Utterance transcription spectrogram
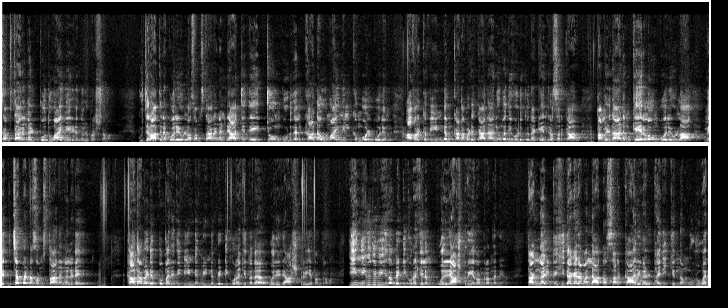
സംസ്ഥാനങ്ങൾ പൊതുവായി നേരിടുന്ന ഒരു പ്രശ്നമാണ്. ഗുജറാത്തിനെ പോലെയുള്ള സംസ്ഥാനങ്ങൾ രാജ്യത്തെ ഏറ്റവും കൂടുതൽ കടവുമായി നിൽക്കുമ്പോൾ പോലും അവർക്ക് വീണ്ടും കടമെടുക്കാൻ അനുമതി കൊടുക്കുന്ന കേന്ദ്ര സർക്കാർ തമിഴ്നാടും കേരളവും പോലെയുള്ള മെച്ചപ്പെട്ട സംസ്ഥാനങ്ങളുടെ കടമെടുപ്പ് പരിധി വീണ്ടും വീണ്ടും വെട്ടിക്കുറയ്ക്കുന്നത് ഒരു രാഷ്ട്രീയ തന്ത്രമാണ്. ഈ നികുതി വിഹിതം വെട്ടിക്കുറയ്ക്കലും ഒരു രാഷ്ട്രീയ തന്ത്രം തന്നെയാണ്. തങ്ങൾക്ക് ഹിതകരമല്ലാത്ത സർക്കാരുകൾ ഭരിക്കുന്ന മുഴുവൻ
